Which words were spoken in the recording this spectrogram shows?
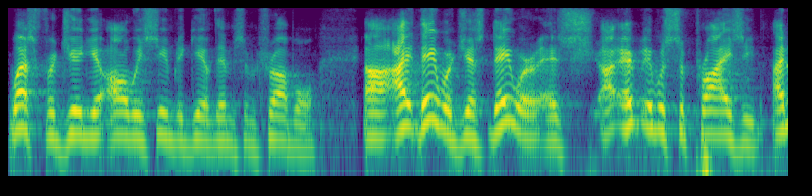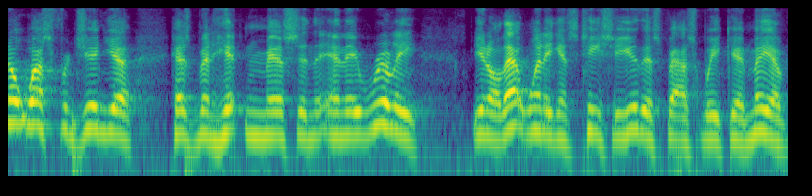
West Virginia always seemed to give them some trouble. Uh, I, they were just, they were as, it was surprising. I know West Virginia has been hit and miss, and, and they really, you know, that win against TCU this past weekend may have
